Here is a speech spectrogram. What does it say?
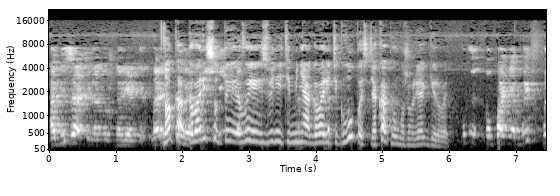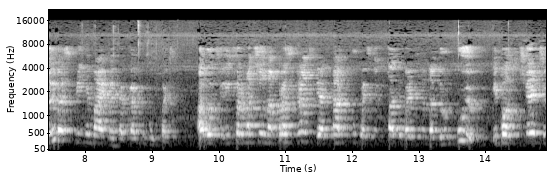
Обязательно нужно реагировать. На ну как, говорить, что ты, вы, извините меня, говорите глупости, а как мы можем реагировать? Ну, понятно, мы, мы воспринимаем это как глупость. А вот в информационном пространстве одна глупость накладывается на другую, и получается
